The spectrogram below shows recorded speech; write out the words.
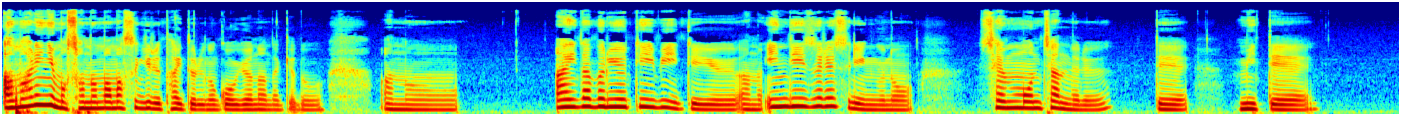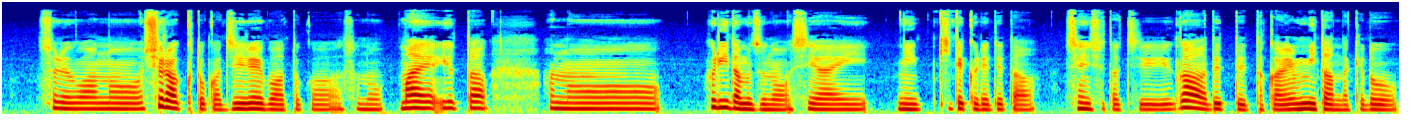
あまりにもそのまますぎるタイトルの興行なんだけど、あの、IWTV っていう、あの、インディーズレスリングの専門チャンネルで見て、それはあの、シュラックとか G レーバーとか、その、前言った、あのフリーダムズの試合に来てくれてた選手たちが出てたから見たんだけど、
